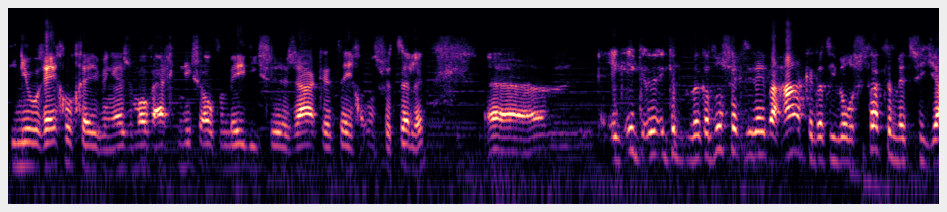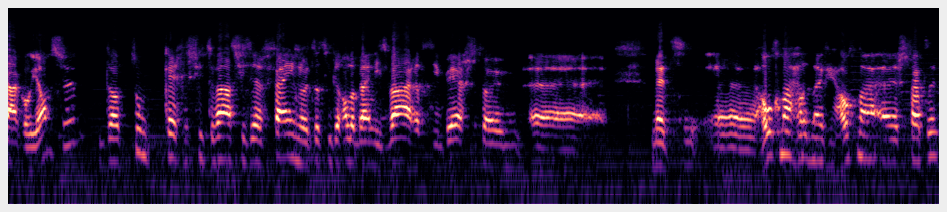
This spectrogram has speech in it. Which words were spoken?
die nieuwe regelgeving. Hè. Ze mogen eigenlijk niks over medische zaken tegen ons vertellen. Uh, ik, ik, ik, heb, ik had wel het idee bij Haken dat hij wilde starten met Santiago Jansen. Dat toen kreeg een situatie tegen Feyenoord dat die er allebei niet waren. Dat die Bergsteun uh, met uh, Hoogma, help mij even, Hoogma uh, starten.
